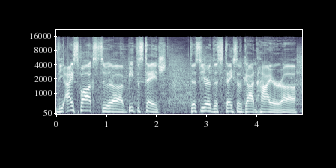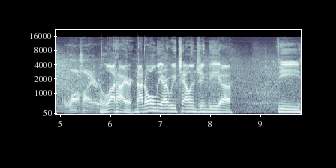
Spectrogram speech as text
the icebox to uh, beat the stage. This year the stakes have gotten higher, uh, a lot higher. a lot higher. Not only are we challenging the uh, the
